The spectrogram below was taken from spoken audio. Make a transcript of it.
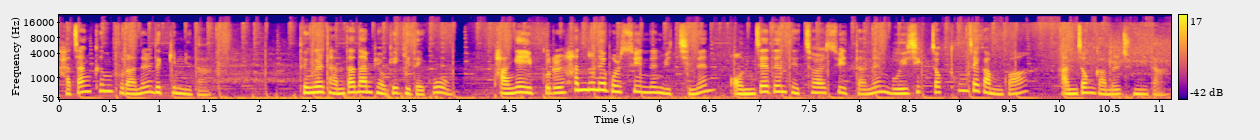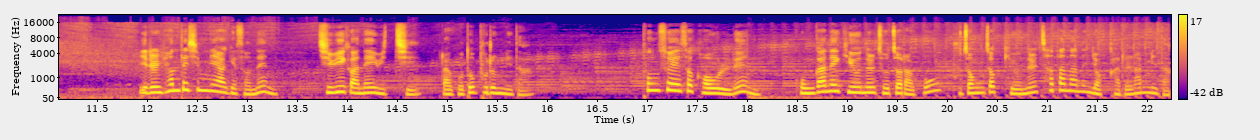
가장 큰 불안을 느낍니다. 등을 단단한 벽에 기대고 방의 입구를 한눈에 볼 수 있는 위치는 언제든 대처할 수 있다는 무의식적 통제감과 안정감을 줍니다. 이를 현대 심리학에서는 지휘관의 위치 라고도 부릅니다. 풍수에서 거울은 공간의 기운을 조절하고 부정적 기운을 차단하는 역할을 합니다.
